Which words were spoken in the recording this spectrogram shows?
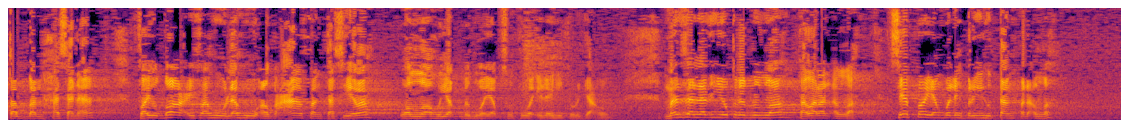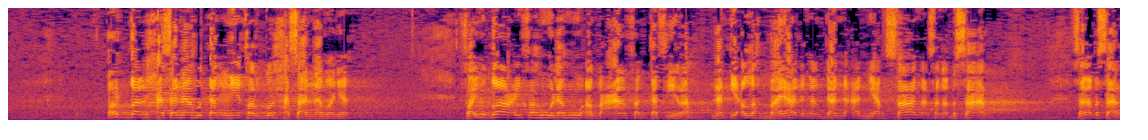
qardan hasana fayudha'ifahu lahu ad'afan katsira wallahu yaqbidu wa yabsutu wa ilaihi turja'un." Manzal ladhi yuqridullah tawaran Allah. Siapa yang boleh beri hutang pada Allah? Qardul hasanah hutang ini qardul hasan namanya. Fayudha'ifahu lahu ad'afan katsira. Nanti Allah bayar dengan gandaan yang sangat-sangat besar. Sangat besar.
